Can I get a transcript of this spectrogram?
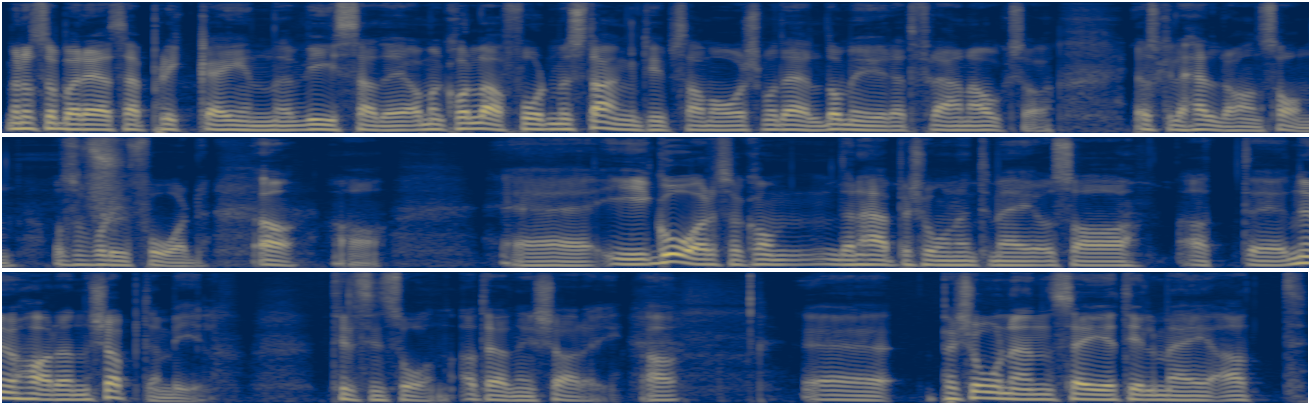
Men så började jag så här plicka in, visade, ja men kolla Ford Mustang, typ samma årsmodell, de är ju rätt fräna också. Jag skulle hellre ha en sån. Och så får du ju Ford. Ja. Ja. Eh, igår så kom den här personen till mig och sa att eh, nu har den köpt en bil till sin son att övningsköra i. Ja. Eh, personen säger till mig att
